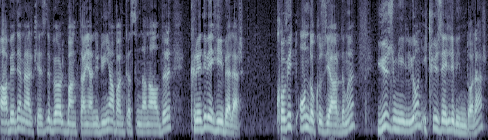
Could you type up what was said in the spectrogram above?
ABD merkezli World Bank'tan yani Dünya Bankası'ndan aldığı kredi ve hibeler. Covid-19 yardımı 100 milyon 250 bin dolar.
